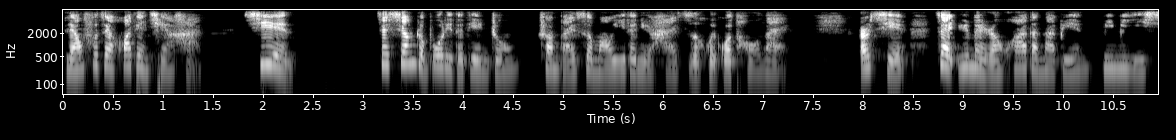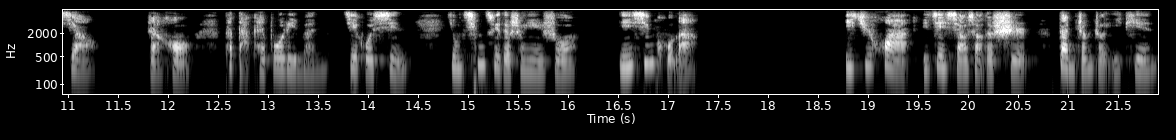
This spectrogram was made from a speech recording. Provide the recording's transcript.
梁夫在花店前喊信，在镶着玻璃的店中。穿白色毛衣的女孩子回过头来，而且在虞美人花的那边咪咪一笑。然后她打开玻璃门，接过信，用清脆的声音说：“您辛苦了。”一句话，一件小小的事，但整整一天，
